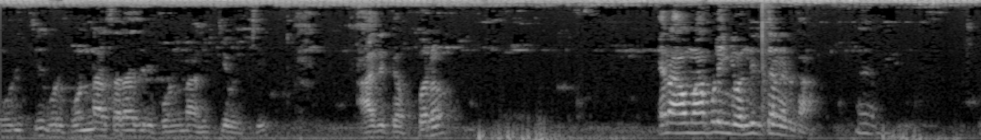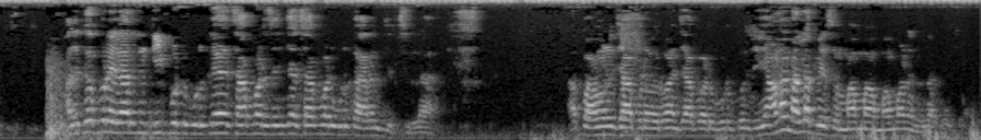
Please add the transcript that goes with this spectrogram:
முடித்து ஒரு பொண்ணா சராசரி பொண்ணா நிற்க வச்சு அதுக்கப்புறம் ஏன்னா அவன் மாப்பிள்ளை இங்கே வந்துட்டு தானே இருக்கான். அதுக்கப்புறம் எல்லாருக்கும் டீ போட்டு கொடுக்க சாப்பாடு செஞ்சா சாப்பாடு கொடுக்க ஆரம்பிச்சிருச்சுல்ல? அப்போ அவனும் சாப்பிட வருவான் சாப்பாடு கொடுக்கும் செய்யும். ஆனால் நல்லா பேசும் மாமா மாமான்னு நல்லா பேசுவான்.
